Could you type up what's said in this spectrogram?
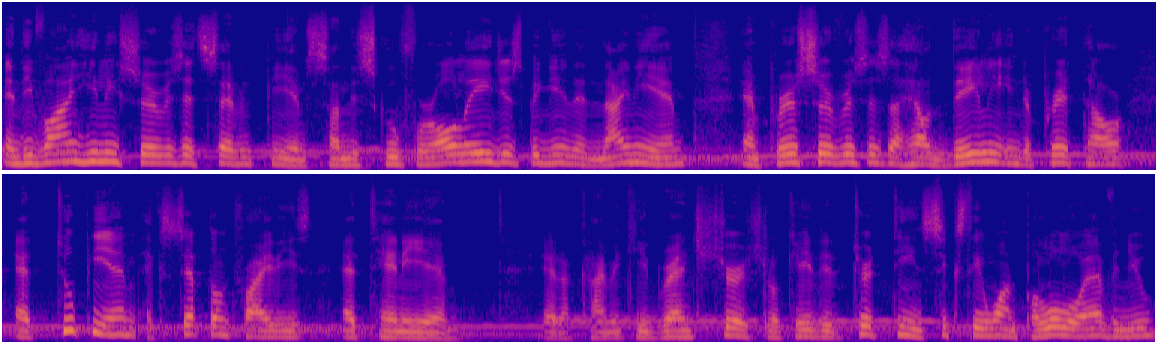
and divine healing service at 7 p.m. Sunday school for all ages begin at 9 a.m. and prayer services are held daily in the prayer tower at 2 p.m. except on Fridays at 10 a.m at our Kaimuki Branch Church located at 1361 Palolo Avenue.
